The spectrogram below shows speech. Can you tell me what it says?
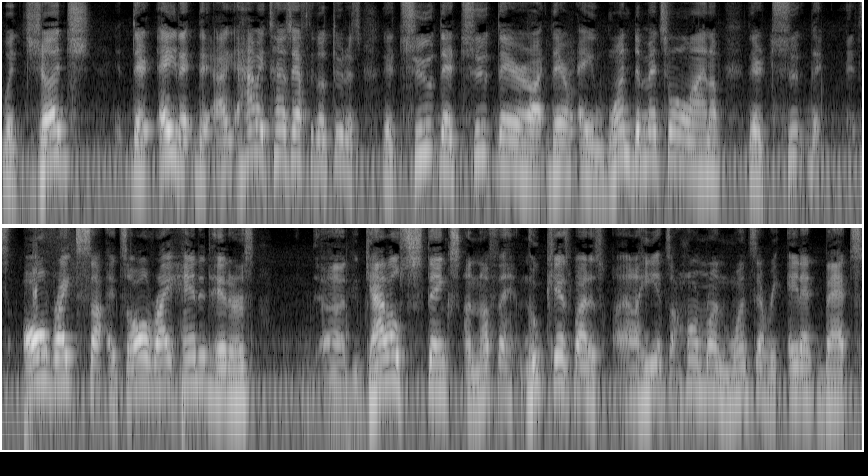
with Judge. They're a. They, they, how many times do I have to go through this? They're two. They're two. They're uh, they're a one dimensional lineup. They're two. They, it's all right. It's all right handed hitters. Uh, Gallo stinks. Enough of him. Who cares about his? Uh, he hits a home run once every eight at bats.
